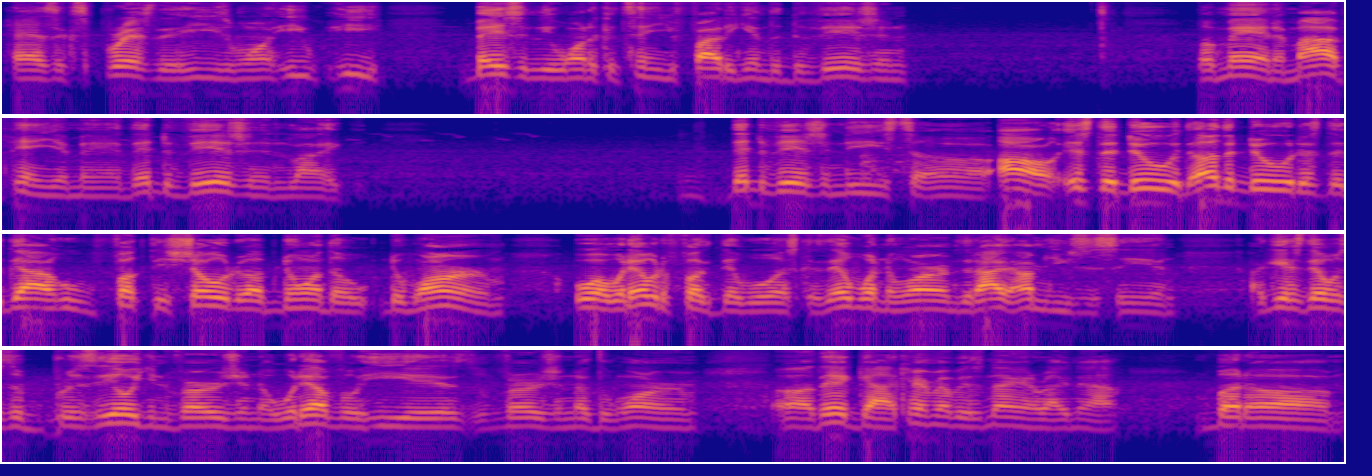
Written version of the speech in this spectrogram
has expressed that he's one he he basically want to continue fighting in the division. But man, in my opinion, man, that division, like, that division needs to. Uh, oh, it's the dude. The other dude is the guy who fucked his shoulder up during the the worm or whatever the fuck that was, because that wasn't the worms that I, I'm used to seeing. I guess there was a Brazilian version or whatever he is version of the worm. Uh, that guy, I can't remember his name right now, but um,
